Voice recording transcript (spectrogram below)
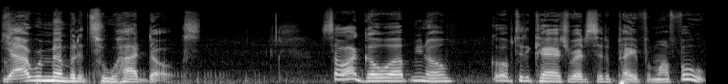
y'all remember the two hot dogs. So I go up, you know, go up to the cash register to pay for my food.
